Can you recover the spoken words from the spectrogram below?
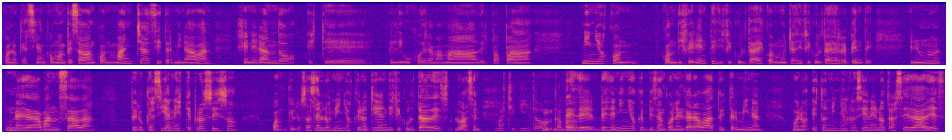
con lo que hacían, cómo empezaban con manchas y terminaban generando este el dibujo de la mamá, del papá, niños con, con diferentes dificultades, con muchas dificultades de repente en una edad avanzada, pero que hacían este proceso que los hacen los niños que no tienen dificultades, lo hacen más chiquito, mm, Desde, desde niños que empiezan con el garabato y terminan, bueno, estos niños lo hacían en otras edades,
